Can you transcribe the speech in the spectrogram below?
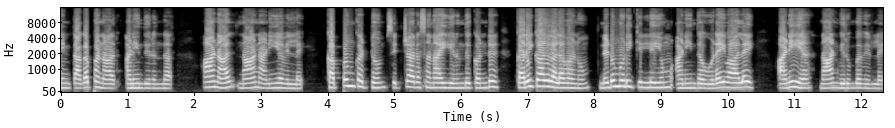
என் தகப்பனார் அணிந்திருந்தார். ஆனால் நான் அணியவில்லை. கப்பும் கட்டும் சிற்றரசனாய் இருந்து கொண்டு கரிகால் வளவனும் நெடுமுடி கிள்ளியும் அணிந்த உடைவாளை அணிய நான் விரும்பவில்லை.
